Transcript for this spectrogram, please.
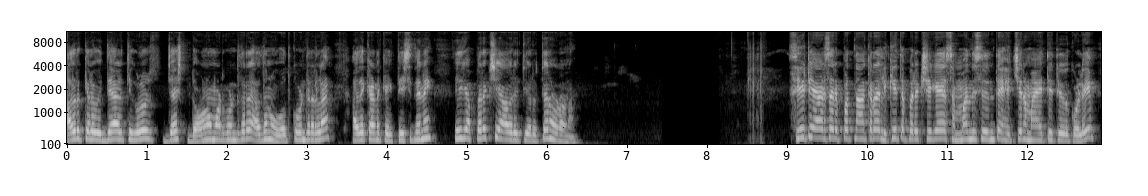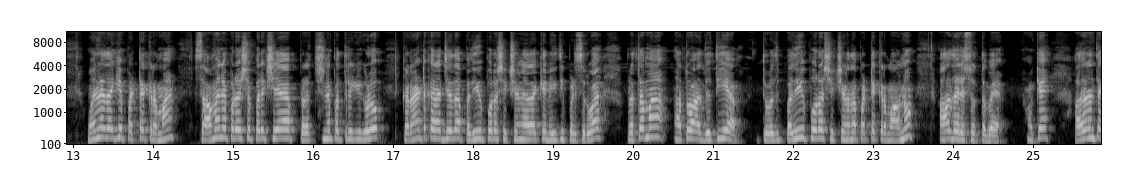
ಆದರೂ ಕೆಲವು ವಿದ್ಯಾರ್ಥಿಗಳು ಜಸ್ಟ್ ಡೌನ್ಲೋಡ್ ಮಾಡ್ಕೊಂಡಿರ್ತಾರೆ. ಅದನ್ನು ಓದ್ಕೊಂಡಿರಲ್ಲ. ಅದೇ ಕಾರಣಕ್ಕೆ ತಿಳಿಸಿದ್ದೀನಿ. ಈಗ ಪರೀಕ್ಷೆ ಯಾವ ರೀತಿ ಇರುತ್ತೆ ನೋಡೋಣ. ಸಿ ಟಿ ಎರಡು ಸಾವಿರದ ಇಪ್ಪತ್ನಾಲ್ಕರ ಲಿಖಿತ ಪರೀಕ್ಷೆಗೆ ಸಂಬಂಧಿಸಿದಂತೆ ಹೆಚ್ಚಿನ ಮಾಹಿತಿ ತಿಳಿದುಕೊಳ್ಳಿ. ಒಂದನೇದಾಗಿ ಪಠ್ಯಕ್ರಮ. ಸಾಮಾನ್ಯ ಪ್ರವೇಶ ಪರೀಕ್ಷೆಯ ಪ್ರಶ್ನೆ ಪತ್ರಿಕೆಗಳು ಕರ್ನಾಟಕ ರಾಜ್ಯದ ಪದವಿ ಪೂರ್ವ ಶಿಕ್ಷಣ ಇಲಾಖೆ ನಿಗದಿಪಡಿಸಿರುವ ಪ್ರಥಮ ಅಥವಾ ದ್ವಿತೀಯ ಪದವಿ ಪೂರ್ವ ಶಿಕ್ಷಣದ ಪಠ್ಯಕ್ರಮವನ್ನು ಆಧರಿಸುತ್ತವೆ. ಓಕೆ? ಅದರಂತೆ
